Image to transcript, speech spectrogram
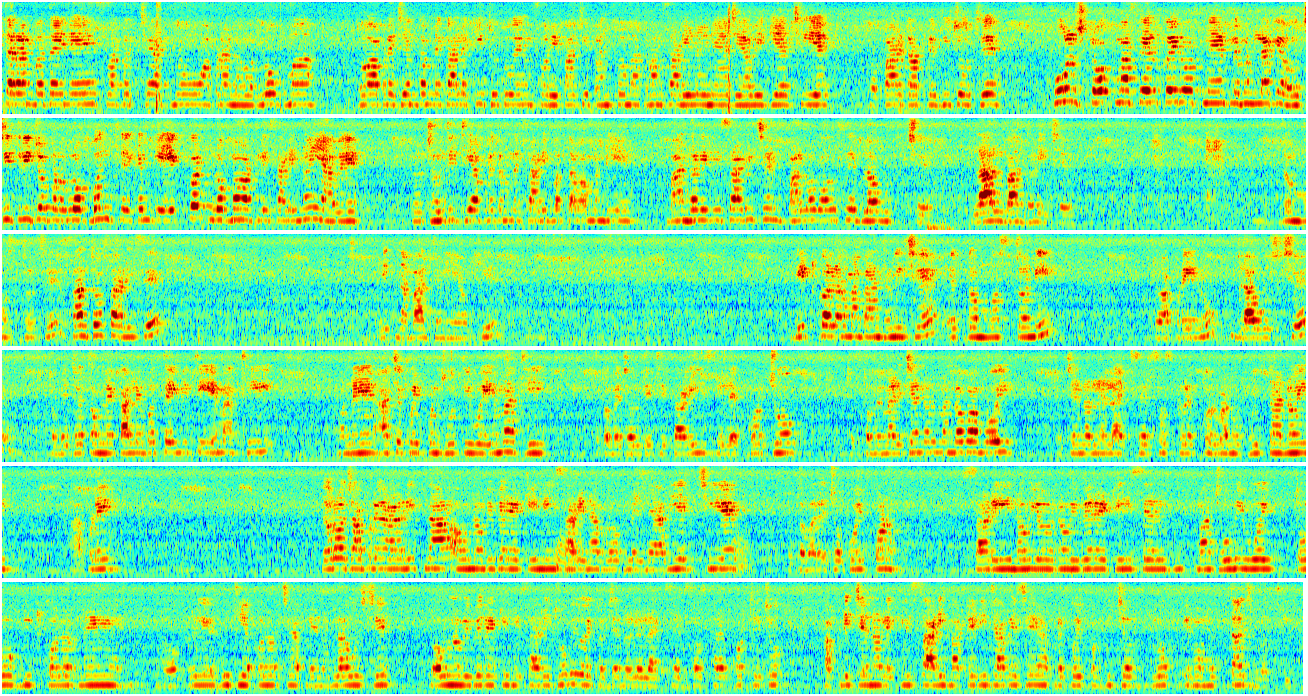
સીતારામ બધાને સ્વાગત છે આજનું આપણા નવા બ્લોગમાં તો આપણે જેમ તમને કાલે કીધું હતું એમ ફરી પાછી પાંચસોમાં ત્રણ સાડી લઈને આજે આવી ગયા છીએ. તો પાર્ટ આપણે બીજો છે. ફૂલ સ્ટોકમાં સેલ કર્યો જ ને એટલે મને લાગે હજી ત્રીજો પણ બ્લોગ બનશે. કેમ કે એક જ બ્લોગમાં આટલી સાડી નહીં આવે. તો જલ્દીથી આપણે તમને સાડી બતાવવા માંડીએ. બાંધણીની સાડી છે ને પાલો આવશે, બ્લાઉઝ છે, લાલ બાંધણી છે. એકદમ મસ્ત છે. સાંજો સાડી છે. રીતના બાંધણી આવશે. બીટ કલરમાં બાંધણી છે, એકદમ મસ્તની. તો આપણે એનું બ્લાઉઝ છે. તો મેં જે તમને કાલે બતાવી હતી એમાંથી અને આજે કોઈ પણ જોતી હોય એમાંથી, તો તમે જલ્દીથી સાડી સિલેક્ટ કરજો. તો તમે મારી ચેનલમાં નવા હોય, તો ચેનલને લાઈક શેર સબસ્ક્રાઈબ કરવાનું ભૂલતા નહીં. આપણે દરરોજ આપણે આ રીતના અવનવી વેરાયટીની સાડીના બ્લોગ લઈને આવીએ જ છીએ. તો તમારે જો કોઈ પણ સાડી નવી નવી વેરાયટી સેલમાં જોવી હોય તો બીટ કલરને ગ્રે દૂધિયા કલર છે આપણે એનું બ્લાઉઝ છે. તો અવનવી વેરાયટીની સાડી જોવી હોય તો ચેનલને લાઈક શેર સબસ્ક્રાઈબ કરી દેજો. આપણી ચેનલ એકલી સાડી માટેની જ આવે છે આપણે કોઈ પણ બીજો બ્લોગ એમાં મૂકતા જ નથી.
